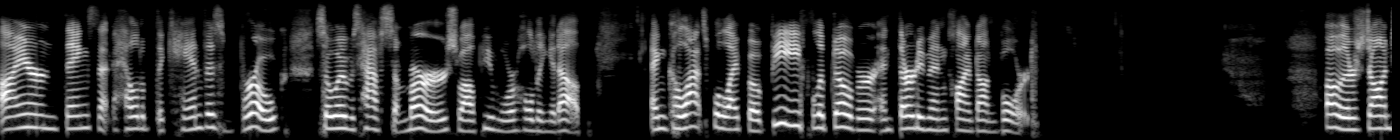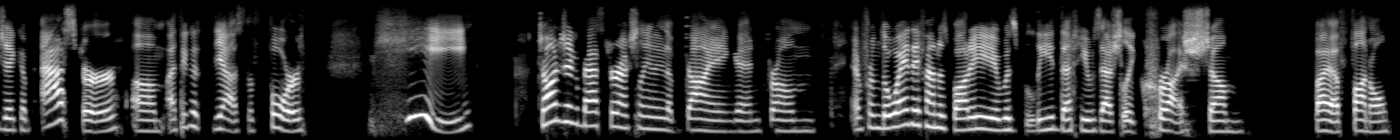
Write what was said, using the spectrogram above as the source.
iron things that held up the canvas broke, so it was half submerged while people were holding it up. And collapsible lifeboat B flipped over and 30 men climbed on board. Oh, there's John Jacob Astor. Um, I think it, yeah, it's the fourth. He John Jacob Astor actually ended up dying, and from and from the way they found his body, it was believed that he was actually crushed um by a funnel,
